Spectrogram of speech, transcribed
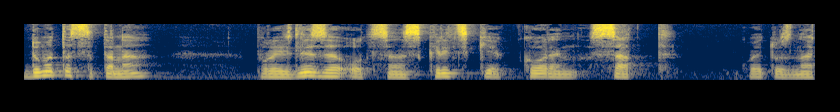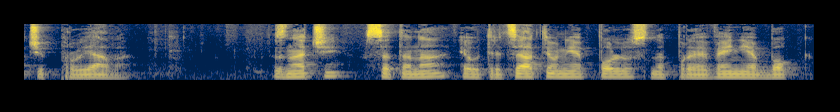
Думата сатана произлиза от санскритския корен сат, което значи проява. Значи сатана е отрицателният полюс на проявения Бог,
